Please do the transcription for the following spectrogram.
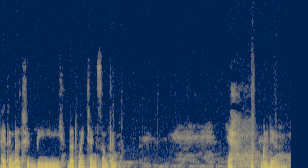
I think that should be that might change something. Yeah, good evening.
